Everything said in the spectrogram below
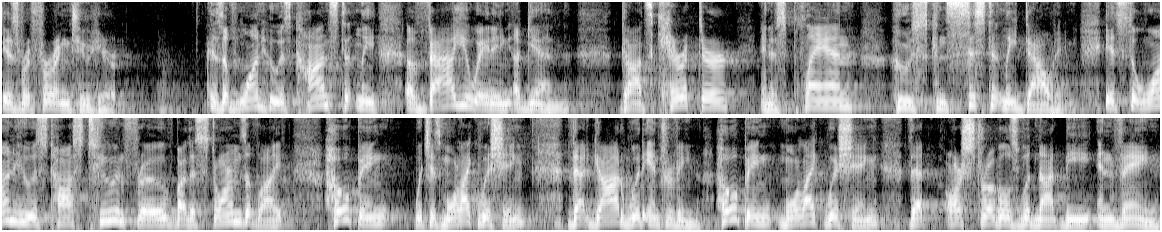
is referring to here is of one who is constantly evaluating again God's character and his plan, who's consistently doubting. It's the one who is tossed to and fro by the storms of life, hoping, which is more like wishing, that God would intervene, hoping, more like wishing, that our struggles would not be in vain.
